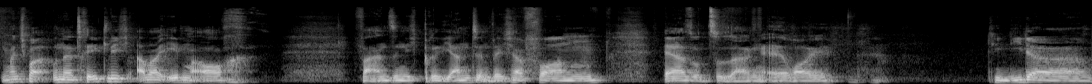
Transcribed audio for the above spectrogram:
manchmal unerträglich, aber eben auch wahnsinnig brillant, in welcher Form er sozusagen Elroy die, nieder,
